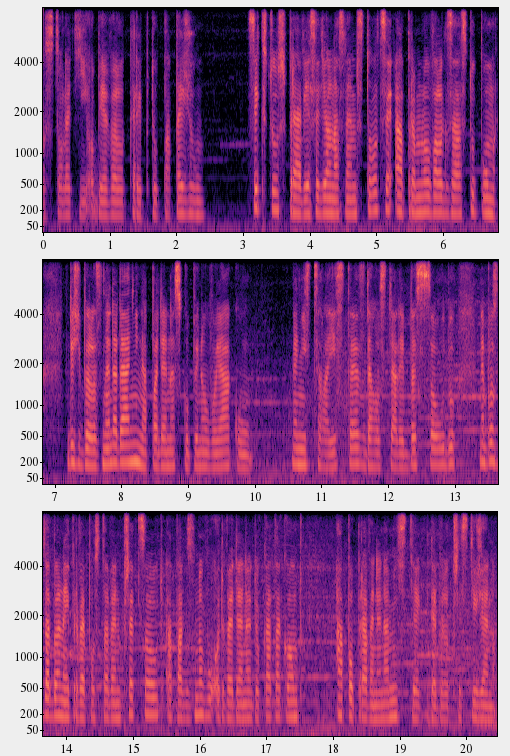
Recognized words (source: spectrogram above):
století objevil kryptu papežů. Sixtus právě seděl na svém stolci a promlouval k zástupům, když byl z nenadání napaden skupinou vojáků. Není zcela jisté, zda ho stali bez soudu, nebo zda byl nejprve postaven před soud a pak znovu odveden do katakomb a popraven na místě, kde byl přistižen.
